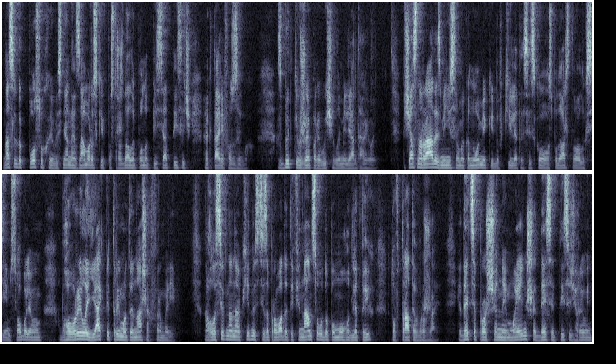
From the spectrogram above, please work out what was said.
Внаслідок посухи весняних заморозків постраждали понад 50 тисяч гектарів озимих. Збитки вже перевищили мільярд гривень. Під час наради з міністром економіки, довкілля та сільського господарства Олексієм Соболєвим обговорили, як підтримати наших фермерів. Наголосив на необхідності запровадити фінансову допомогу для тих, хто втратив врожай. Йдеться про щонайменше 10 тисяч гривень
